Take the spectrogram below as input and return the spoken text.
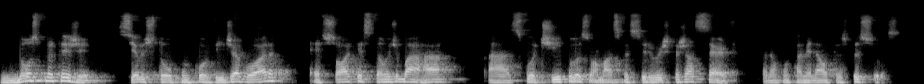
nos proteger. Se eu estou com Covid agora, é só a questão de barrar as gotículas, uma máscara cirúrgica já serve, para não contaminar outras pessoas.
